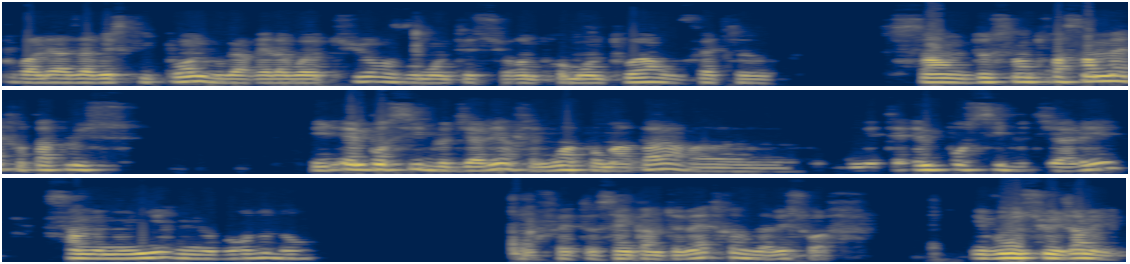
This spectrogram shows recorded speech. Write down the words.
pour aller à Zabriskie Point, vous garez la voiture, vous montez sur un promontoire, vous faites 100, 200, 300 mètres, pas plus. Il est impossible d'y aller, enfin moi pour ma part, euh, il m'était impossible d'y aller sans me munir d'une gourde d'eau. Vous faites 50 mètres, vous avez soif. Et vous ne suez jamais.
